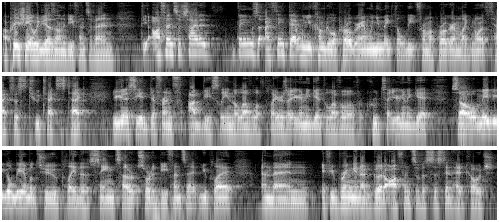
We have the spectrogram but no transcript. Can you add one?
appreciate what he does on the defensive end. The offensive side of things, I think that when you come to a program, when you make the leap from a program like North Texas to Texas Tech, you're going to see a difference, obviously, in the level of players that you're going to get, the level of recruits that you're going to get. So maybe you'll be able to play the same sort of defense that you play, and then if you bring in a good offensive assistant head coach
